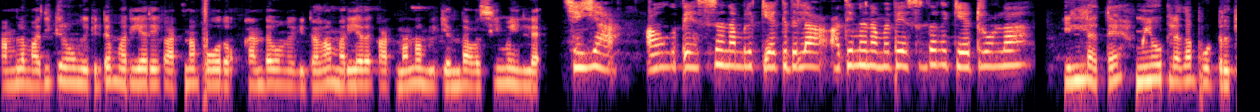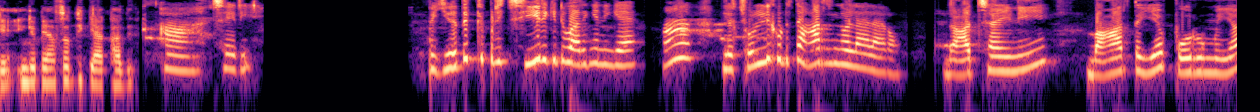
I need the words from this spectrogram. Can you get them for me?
நம்மள மதிக்கிறவங்க கிட்ட மரியாதை காட்டினா போதும். கண்டவங்க கிட்ட எல்லாம் மரியாதை காட்டணும்னு நம்மளுக்கு எந்த அவசியமும் இல்ல. ஐயா அவங்க பேசுறது நம்மளுக்கு கேக்குதுல? அதே மாதிரி நம்ம பேசுறது கேட்டுரும்ல? இல்ல அத்தை மியூட்ல தான் போட்டிருக்கேன். இங்க பேசுறது கேட்காது. சரி. இப்ப எதுக்கு இப்படி சீறிக்கிட்டு வரீங்க நீங்க? இல்ல சொல்லி கொடுத்து ஆடுறீங்களா எல்லாரும். தாட்சாயினி வார்த்தைய பொறுமையா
